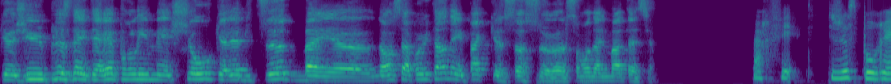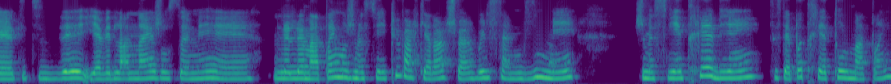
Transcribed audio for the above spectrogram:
que j'ai eu plus d'intérêt pour les mets chauds que l'habitude, ben euh, non, ça n'a pas eu tant d'impact que ça sur, euh, mon alimentation. Parfait. Puis juste pour, euh, tu disais, il y avait de la neige au sommet le, matin. Moi, je me souviens plus vers quelle heure je suis arrivée le samedi, mais je me souviens très bien, c'était pas très tôt le matin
